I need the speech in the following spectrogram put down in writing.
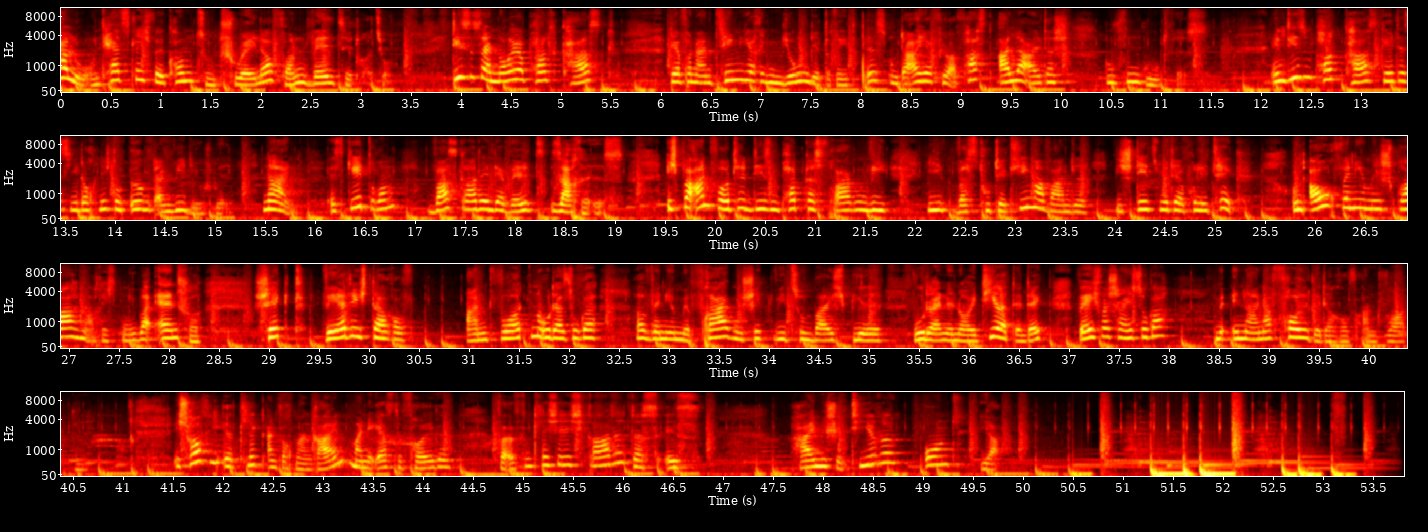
Hallo und herzlich willkommen zum Trailer von Weltsituation. Dies ist ein neuer Podcast, der von einem zehnjährigen Jungen gedreht ist und daher für fast alle Altersstufen gut ist. In diesem Podcast geht es jedoch nicht um irgendein Videospiel. Nein, es geht darum, was gerade in der Welt Sache ist. Ich beantworte in diesem Podcast Fragen wie, wie was tut der Klimawandel, wie steht's mit der Politik. Und auch wenn ihr mir Sprachnachrichten über Anchor schickt, werde ich darauf antworten oder sogar, wenn ihr mir Fragen schickt, wie zum Beispiel, wurde eine neue Tierart entdeckt, werde ich wahrscheinlich sogar in einer Folge darauf antworten. Ich hoffe, ihr klickt einfach mal rein. Meine erste Folge veröffentliche ich gerade. Das ist heimische Tiere und ja.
